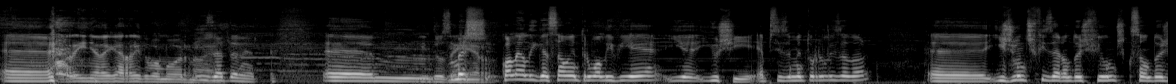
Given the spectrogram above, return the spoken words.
Eh, A Rainha da Guerra e do Amor, não é? Exatamente. Ehm, Induzem mas erro. qual é a ligação entre o Olivier e, e o Xi? É precisamente o realizador. Eh, e juntos fizeram dois filmes que são dois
